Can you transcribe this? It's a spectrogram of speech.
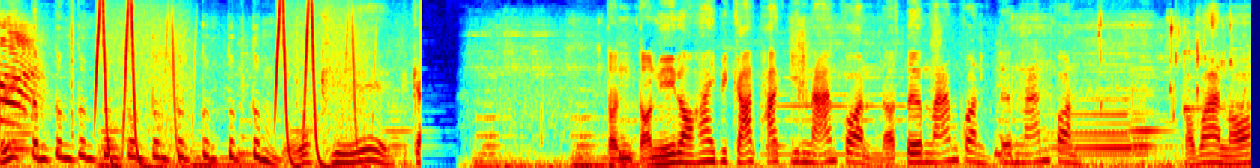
เฮ้ยตุ้มตุ้มตุ้มตุ้มตุ้มตุ้มตุ้มตุ้มตุ้มตุ้มโอเคพี่กัสตอนตอนนี้เราให้พี่กัสพักกินน้ำก่อนเราเติมน้ำก่อนเติมน้ำก่อน เพราะว่าน้อง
